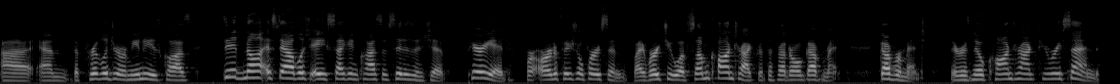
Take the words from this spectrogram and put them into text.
uh, and the privilege or immunities clause did not establish a second class of citizenship, period, for artificial persons by virtue of some contract with the federal government. Government. There is no contract to rescind.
